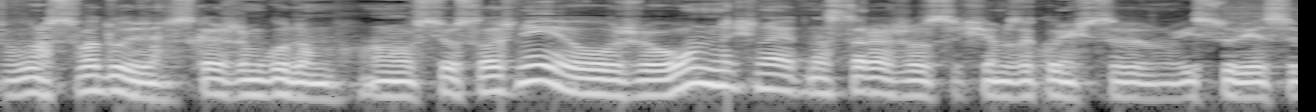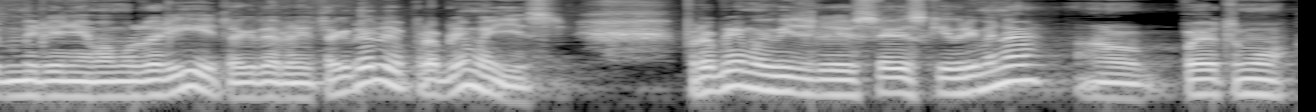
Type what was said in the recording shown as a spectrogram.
с водой с каждым годом все сложнее, уже он начинает настораживаться, чем закончится история с обмелением Амударии и так далее, и так далее. Проблемы есть. Проблемы видели в советские времена, поэтому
